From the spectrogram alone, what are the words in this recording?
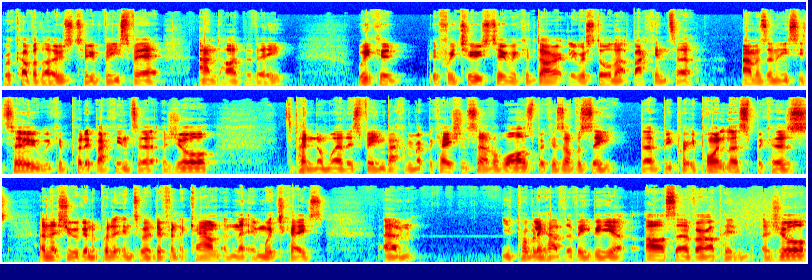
recover those to vSphere and Hyper-V. We could if we choose to we can directly restore that back into Amazon EC2. We could put it back into Azure, depending on where this Veeam backup and replication server was, because obviously that'd be pretty pointless because unless you were going to put it into a different account, and in which case um, you'd probably have the VBR server up in Azure.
